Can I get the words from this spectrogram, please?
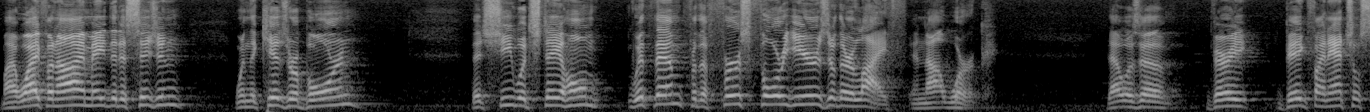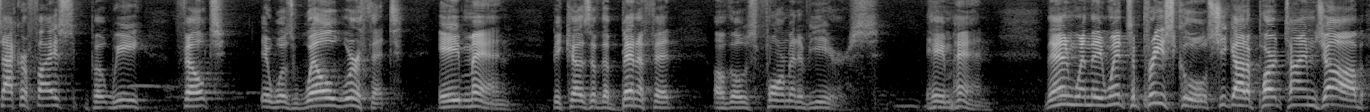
My wife and I made the decision when the kids were born that she would stay home with them for the first four years of their life and not work. That was a very big financial sacrifice, but we felt it was well worth it. Amen. Because of the benefit of those formative years. Amen. Then, when they went to preschool, she got a part time job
